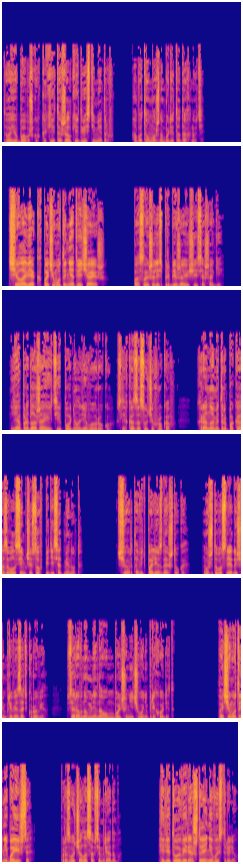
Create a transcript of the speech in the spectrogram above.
Твою бабушку, какие-то жалкие 200 метров, а потом можно будет отдохнуть. «Человек, почему ты не отвечаешь?» Послышались приближающиеся шаги. Я, продолжая идти, поднял левую руку, слегка засучив рукав. Хронометр показывал 7 часов 50 минут. Чёрт, а ведь полезная штука. Может, его следующим привязать кровью. Все равно мне на ум больше ничего не приходит. «Почему ты не боишься?» Прозвучало совсем рядом. «Или ты уверен, что я не выстрелю?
